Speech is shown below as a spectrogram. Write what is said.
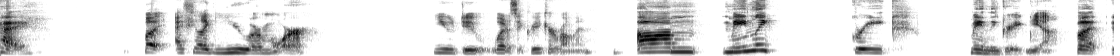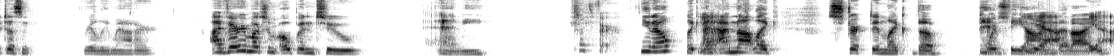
Okay. but I feel like you are more. You do what is it, Greek or Roman? um, mainly Greek, mainly Greek, Yeah, but it doesn't really matter. I very much am open to any. that's fair. You know, like and I'm not like strict in like the Which- pantheon yeah, that I. yeah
